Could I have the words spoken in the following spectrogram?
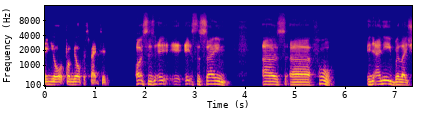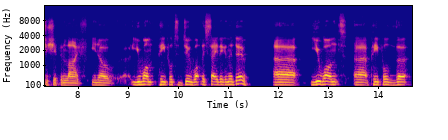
in your from your perspective? Oh, it's, it, it's the same as uh, oh, in any relationship in life, you know, you want people to do what they say they're going to do. Uh, you want uh, people that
